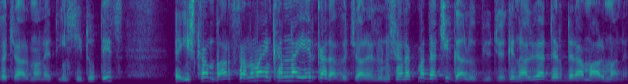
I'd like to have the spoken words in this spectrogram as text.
վճարման այդ ինստիտուտից, Ինչքան բարձրանում այնքան նա երկար է վճարելու։ Նշանակում է դա չի գալու բյուջե, գնալու է դեռ դրա մարմանը։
